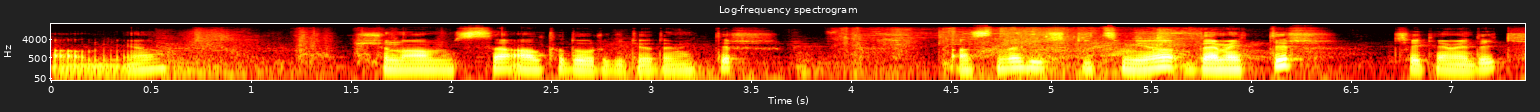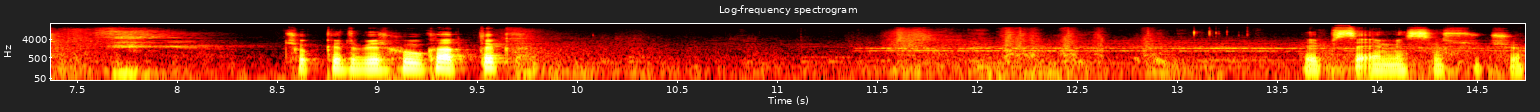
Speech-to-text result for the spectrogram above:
Almıyor. Şunu almışsa alta doğru gidiyor demektir. Aslında hiç gitmiyor demektir. Çekemedik. Çok kötü bir hook attık. Hepsi MS'in suçu.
